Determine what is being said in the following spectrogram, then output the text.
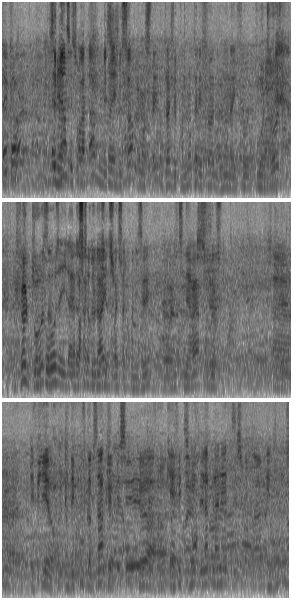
D'accord. C'est bien. bien, c'est sur la table, mais si je sors, comment je fais? Donc là, je vais prendre mon téléphone, mon iPhone ou autre chose, je le pose, et il a à partir de là, il pourrait synchroniser euh, l'itinéraire si je le souhaite. Euh, et puis, euh, on découvre comme ça que, que, euh, effectivement, la planète est ronde. hein,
